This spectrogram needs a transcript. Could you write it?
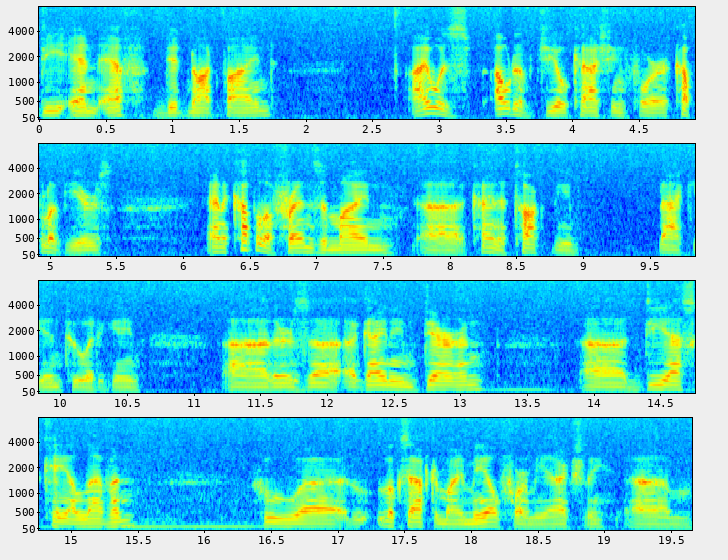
DNF did not find I was out of geocaching for a couple of years and a couple of friends of mine uh, kind of talked me back into it again. Uh, there's a, a, guy named Darren, uh, DSK11, who uh, looks after my mail for me, actually. Um,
